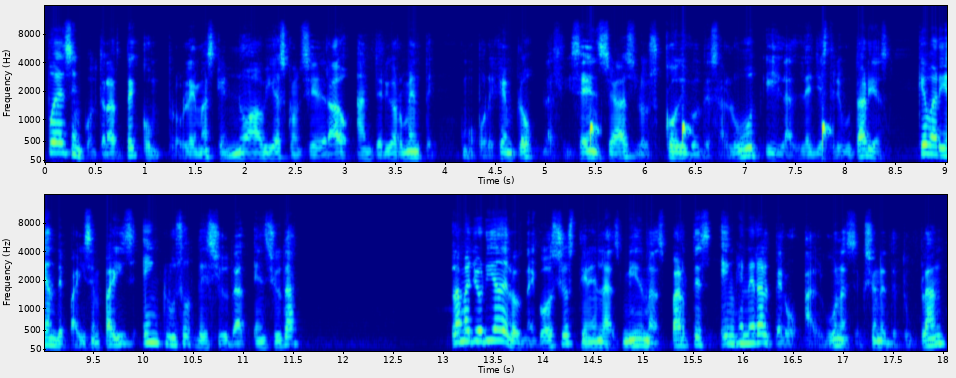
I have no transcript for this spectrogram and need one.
puedes encontrarte con problemas que no habías considerado anteriormente, como por ejemplo las licencias, los códigos de salud y las leyes tributarias, que varían de país en país e incluso de ciudad en ciudad. La mayoría de los negocios tienen las mismas partes en general, pero algunas secciones de tu plan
